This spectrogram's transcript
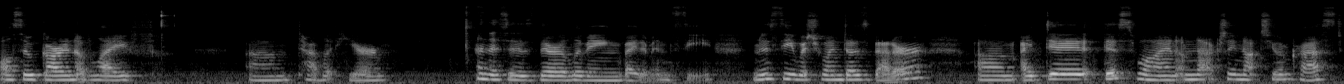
also Garden of Life um, tablet here. And this is their Living Vitamin C. I'm gonna see which one does better. Um, I did this one, I'm not, actually not too impressed.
